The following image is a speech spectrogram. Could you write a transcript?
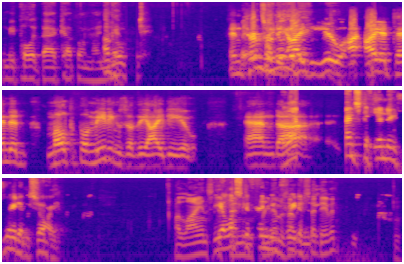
Let me pull it back up on my Okay. note. In But terms of the I know that- IDU, I, I attended multiple meetings of the IDU, and uh, Alliance Defending Freedom. Sorry. Alliance The Alliance Defending, Defending Freedom. Is that what you said, David?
